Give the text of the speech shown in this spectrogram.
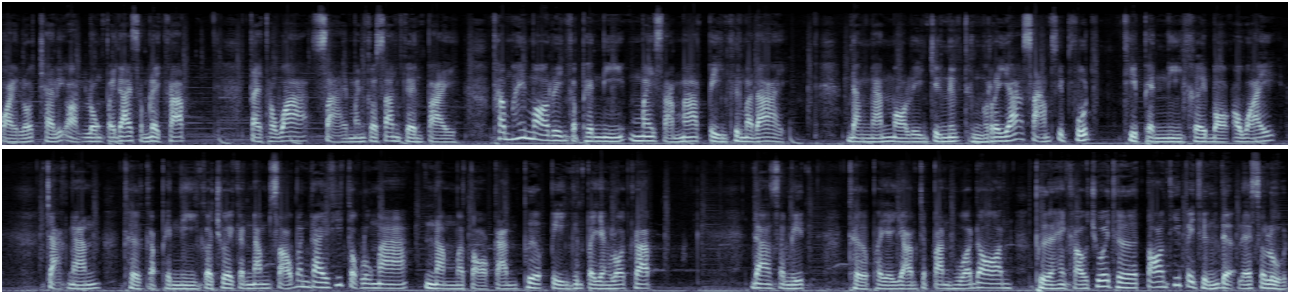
ปล่อยรถแชริออตลงไปได้สำเร็จครับแต่ทว่าสายมันก็สั้นเกินไปทำให้มอรินกับเพนนีไม่สามารถปีนขึ้นมาได้ ดังนั้นมอรินจึงนึกถึงระยะ 30 ฟุต ที่เพนนีเคยบอกเอาไว้ จากนั้นเธอกับเพนนีก็ช่วยกันนำเสาบันไดที่ตกลงมานำมาต่อกันเพื่อปีนขึ้นไปยังรถครับ ดานสมิธ เธอพยายามจะปั่นหัวดอน เพื่อให้เขาช่วยเธอตอนที่ไปถึงเดอะเรสลูด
